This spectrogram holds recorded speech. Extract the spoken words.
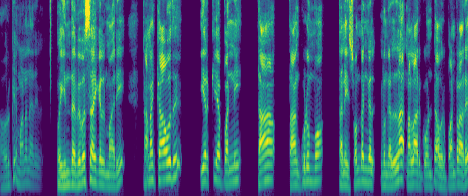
அவருக்கே மன நிறைவு. இப்போ இந்த விவசாயிகள் மாதிரி தனக்காவது இயற்கையாக பண்ணி தான் தான் குடும்பம் தன்னை சொந்தங்கள் இவங்கெல்லாம் நல்லா இருக்கும்ன்ட்டு அவர் பண்ணுறாரு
